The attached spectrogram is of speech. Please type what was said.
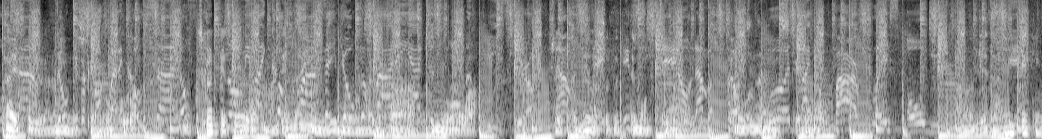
タイプではちかっていうと、まあ、デザインにものがあれば機能はちょっと目をつぶってもっていう感じなんですけどあのデザイン的に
